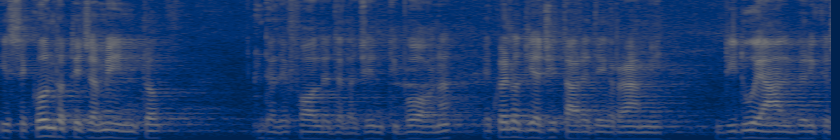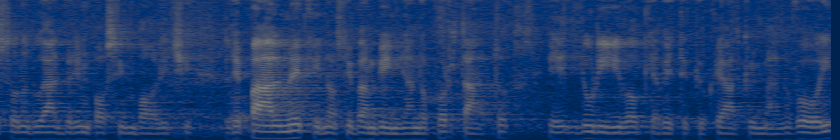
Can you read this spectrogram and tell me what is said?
Il secondo atteggiamento delle folle della gente buona è quello di agitare dei rami di due alberi che sono due alberi un po' simbolici, le palme che i nostri bambini hanno portato l'ulivo che avete più che altro in mano voi.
